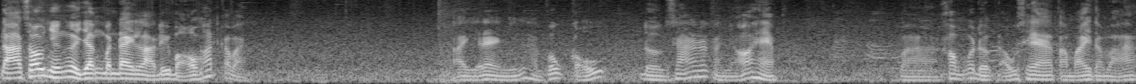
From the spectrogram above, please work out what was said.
đa số những người dân bên đây là đi bộ hết các bạn. Tại vì đây là những thành phố cũ, đường xá rất là nhỏ hẹp và không có được đậu xe tầm bay tầm bạ.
